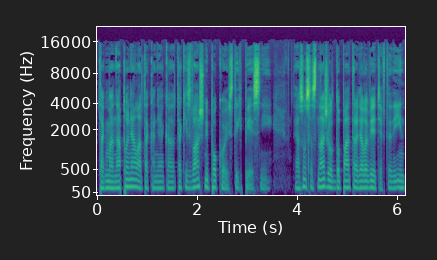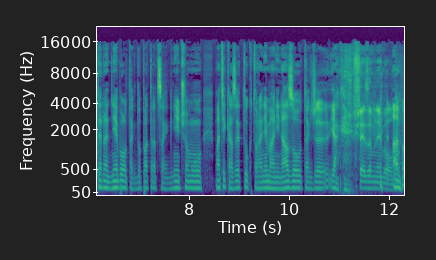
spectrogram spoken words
tak ma naplňala taká nejaká, taký zvláštny pokoj z tých piesní. Ja som sa snažil dopátrať, ale viete, vtedy internet nebol, tak dopatrať sa k niečomu. Máte kazetu, ktorá nemá ani názov, takže... Jak... Šezem nebol. No. Áno.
